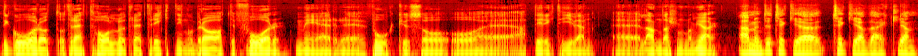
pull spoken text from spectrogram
det går åt, åt rätt håll, åt rätt riktning och bra att det får mer eh, fokus och, och att direktiven landar som de gör. Ja, men det tycker jag, tycker jag verkligen.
